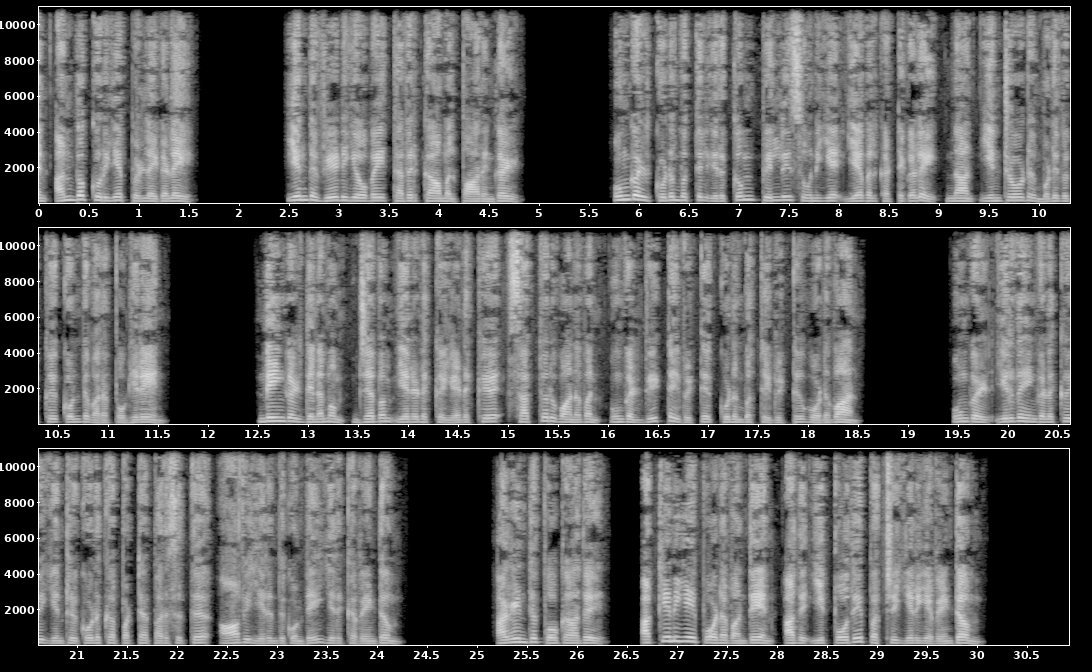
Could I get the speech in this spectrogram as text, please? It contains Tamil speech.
என் அன்புக்குரிய பிள்ளைகளே இந்த வீடியோவை தவிர்க்காமல் பாருங்கள். உங்கள் குடும்பத்தில் இருக்கும் பில்லி சூனிய ஏவல் கட்டுகளை நான் இன்றோடு முடிவுக்கு கொண்டு வரப்போகிறேன். நீங்கள் தினமும் ஜெபம் ஏறெடுக்க எடுக்க சத்துருவானவன் உங்கள் வீட்டை விட்டு குடும்பத்தை விட்டு ஓடுவான். உங்கள் இருதயங்களுக்கு என்று கொடுக்கப்பட்ட பரிசுத்த ஆவி இருந்து கொண்டே இருக்க வேண்டும். அழிந்து போகாது. அக்கினியை போட வந்தேன் அது இப்போதே பற்றி எரிய வேண்டும்.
